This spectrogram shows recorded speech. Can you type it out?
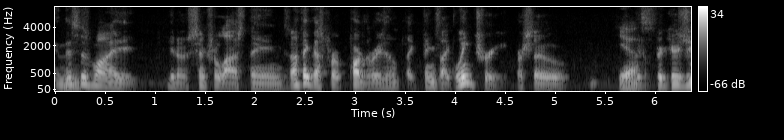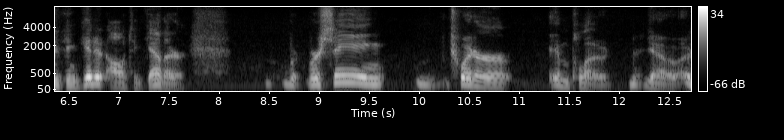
And this is why you know centralized things. And I think that's part part of the reason like things like Linktree are so Yes. because you can get it all together. We're- seeing Twitter implode, you know,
